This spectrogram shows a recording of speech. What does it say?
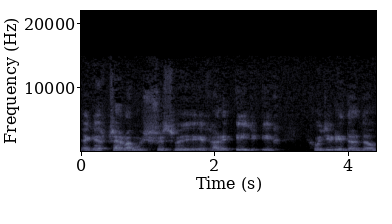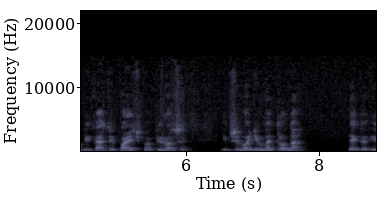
jak jest przerwa, musi wszyscy jechali i, i chodzili do, do ubikacji palić papierosy i przychodzi metrona i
